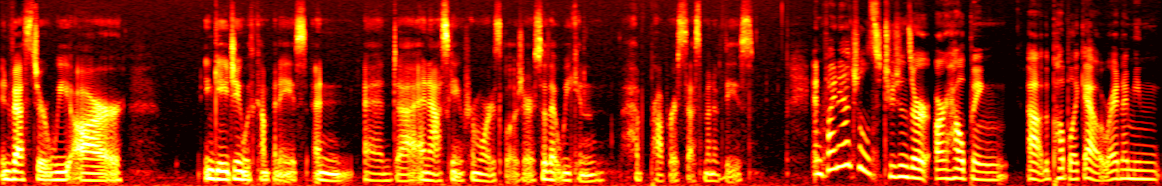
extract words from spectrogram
investor, we are engaging with companies and, and, uh, and asking for more disclosure so that we can have proper assessment of these. And financial institutions are, are helping uh, the public out, right? I mean,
